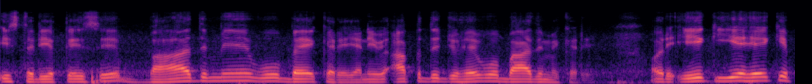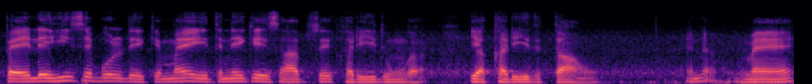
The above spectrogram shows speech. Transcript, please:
इस तरीके से बाद में वो बै करे, यानी अक़्द जो है वो बाद में करे। और एक ये है कि पहले ही से बोल दे कि मैं इतने के हिसाब से ख़रीदूँगा या ख़रीदता हूँ, है ना? मैं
